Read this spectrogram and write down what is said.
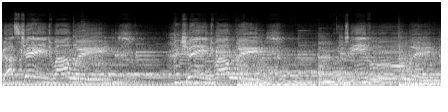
God's changed my ways, changed my ways, those evil ways.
